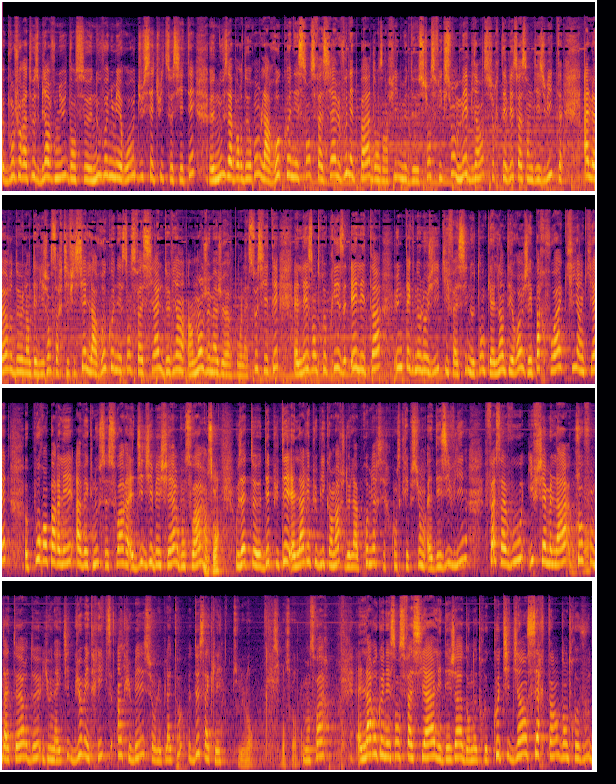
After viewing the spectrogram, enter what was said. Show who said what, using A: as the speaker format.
A: Euh, bonjour à tous, bienvenue dans ce nouveau numéro du 7-8 Société. Euh, nous aborderons la reconnaissance faciale. Vous n'êtes pas dans un film de science-fiction, mais bien sur TV78. À l'heure de l'intelligence artificielle, la reconnaissance faciale devient un enjeu majeur pour la société, les entreprises et l'État. Une technologie qui fascine autant qu'elle interroge et parfois qui inquiète. Pour en parler avec nous ce soir, Didier Bécher, bonsoir.
B: Bonsoir.
A: Vous êtes député La République en marche de la première circonscription des Yvelines. Face à vous, Yves Chemla, cofondateur de United Biometrics, incubé sur le plateau de Saclay.
B: Absolument. Merci, bonsoir.
A: Bonsoir. La reconnaissance faciale est déjà dans notre quotidien. Certains d'entre vous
